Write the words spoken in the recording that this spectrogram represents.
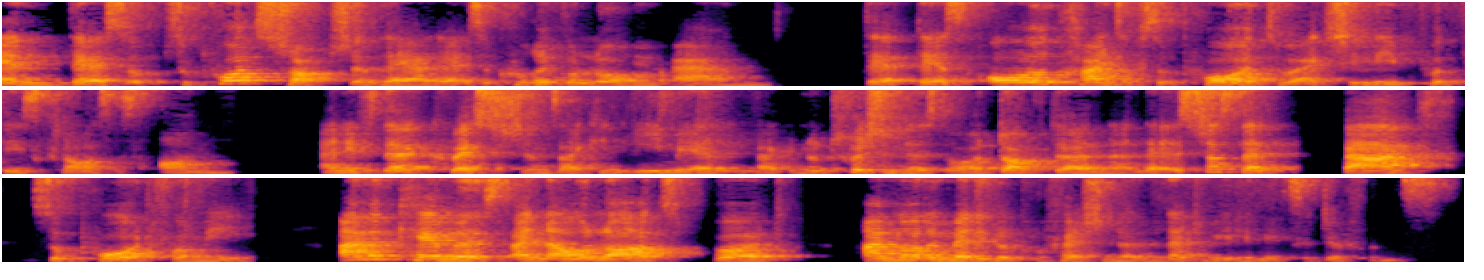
And there's a support structure there, there's a curriculum, and there, there's all kinds of support to actually put these classes on. And if there are questions, I can email like a nutritionist or a doctor. And it's just that back support for me. I'm a chemist, I know a lot, but I'm not a medical professional, and that really makes a difference.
